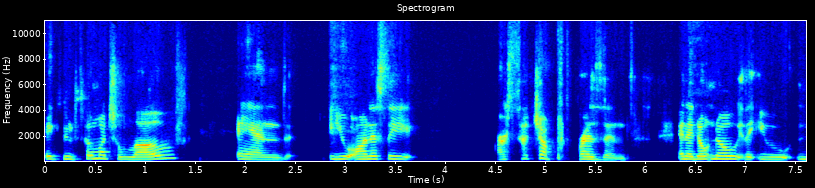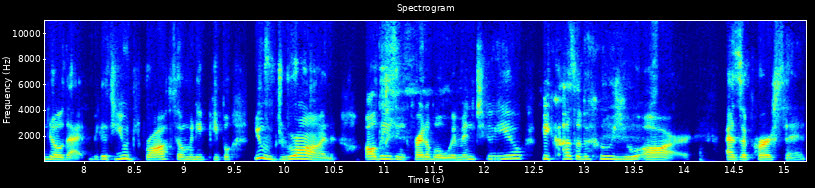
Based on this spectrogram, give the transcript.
exude so much love and you honestly are such a presence. And I don't know that you know that because you draw so many people. You've drawn all these incredible women to you because of who you are as a person.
